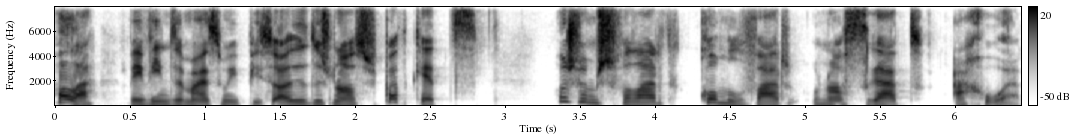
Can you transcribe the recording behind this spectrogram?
Olá, bem-vindos a mais um episódio dos nossos podcasts. Hoje vamos falar de como levar o nosso gato à rua.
